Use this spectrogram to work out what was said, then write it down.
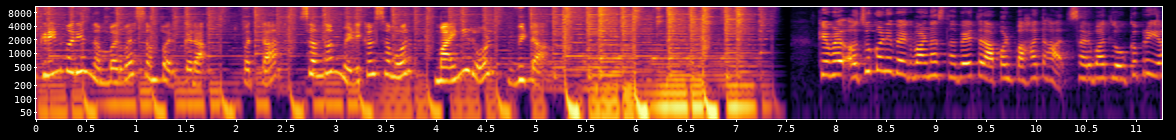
स्क्रीनवरील नंबरवर संपर्क करा. पत्ता संगम मेडिकल समोर मायनी रोड विटा. केवळ अचूक आणि वेगवानच नव्हे तर आपण पाहत आहात सर्वात लोकप्रिय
